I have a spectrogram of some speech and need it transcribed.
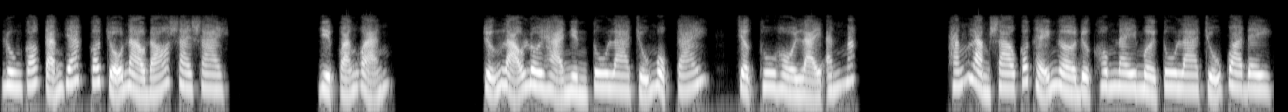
Luôn có cảm giác có chỗ nào đó sai sai. Diệp quảng quảng. Trưởng lão lôi hạ nhìn tu la chủ một cái, chợt thu hồi lại ánh mắt. Hắn làm sao có thể ngờ được hôm nay mời tu la chủ qua đây,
